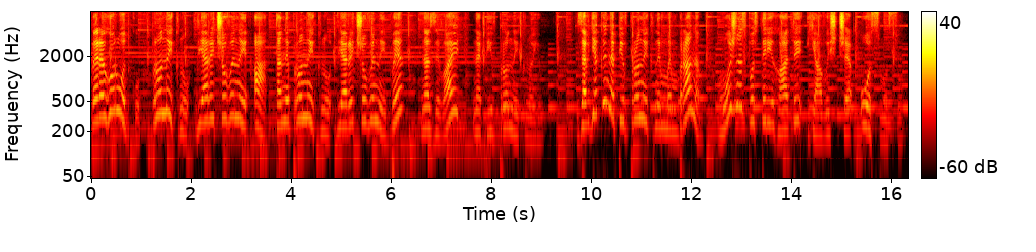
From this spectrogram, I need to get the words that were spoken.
Перегородку проникну для речовини А та не проникну для речовини Б називають напівпроникною. Завдяки напівпроникним мембранам можна спостерігати явище осмосу.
